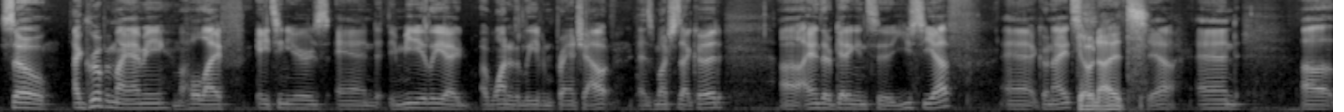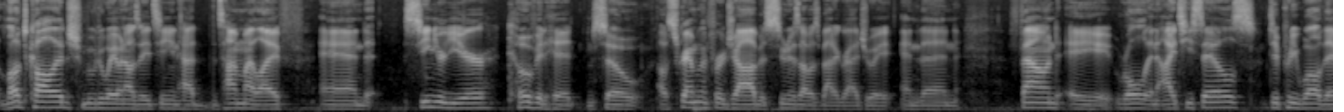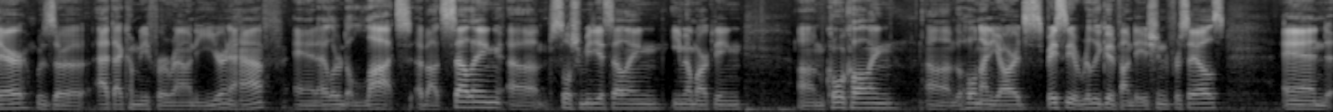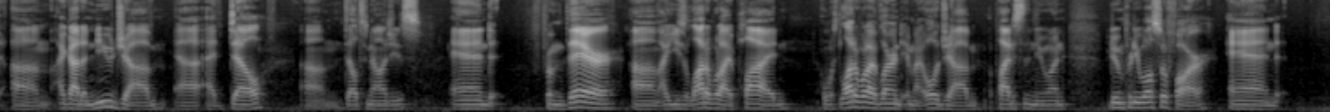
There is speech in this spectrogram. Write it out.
So I grew up in Miami my whole life, 18 years, and immediately I, I wanted to leave and branch out as much as I could. Uh, I ended up getting into UCF, and go Knights. Go Knights. Yeah, and uh, loved college. Moved away when I was 18. Had the time of my life. And senior year, COVID hit. So I was scrambling for a job as soon as I was about to graduate, and then found a role in IT sales. Did pretty well there. Was uh, at that company for around a year and a half, and I learned a lot about selling, um, social media selling, email marketing, um, cold calling, um, the whole nine yards. Basically, a really good foundation for sales and um, I got a new job uh, at Dell, um, Dell Technologies, and from there um, I used a lot of what I applied, a lot of what I've learned in my old job, applied it to the new one. I'm doing pretty well so far, and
